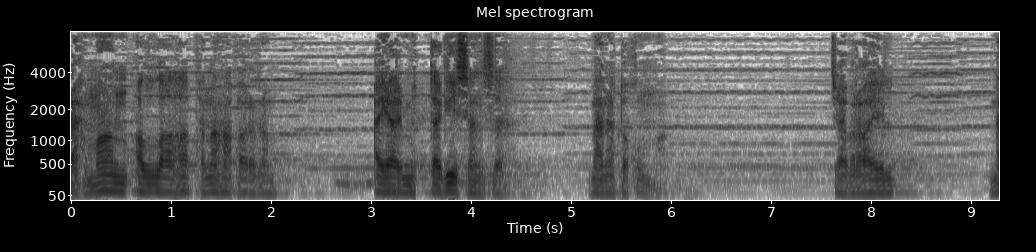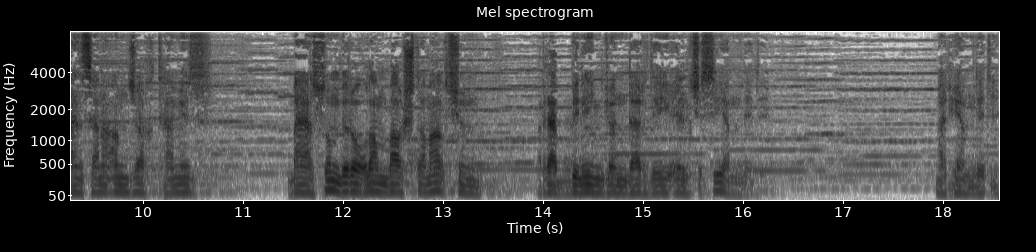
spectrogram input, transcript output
rəhman Allaha pənah aparıram. Əgər müttəqisənsə, mənə toxunma. Cəbrail, mən sənə ancaq təmiz, məsum bir oğlan bağışlamaq üçün Rəbbinin göndərdiyi elçisiyəm, dedi. Məryəm dedi,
